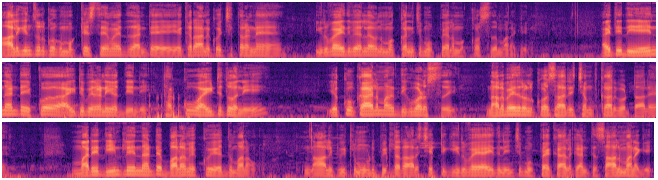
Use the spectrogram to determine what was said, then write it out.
నాలుగించులకు ఒక మొక్క వేస్తే ఏమవుతుందంటే ఎకరానికి వచ్చేతరనే ఇరవై ఐదు వేల మొక్క నుంచి ముప్పై వేల మొక్క వస్తుంది మనకి. అయితే ఇది ఏంటంటే ఎక్కువ హైట్ పెరగనియొద్దు దీన్ని. తక్కువ హైట్తోని ఎక్కువ కాయలు మనకు దిగుబడి వస్తుంది. నలభై ఐదు రోజులకోసారి ఒకసారి కొట్టాలి. మరి దీంట్లో ఏంటంటే బలం ఎక్కువ వేయద్దు మనం. నాలుగు ఫీట్లు మూడు ఫీట్ల రాలి చెట్టుకి ఇరవై ఐదు నుంచి ముప్పై కాయలు కంటే చాలు మనకి.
